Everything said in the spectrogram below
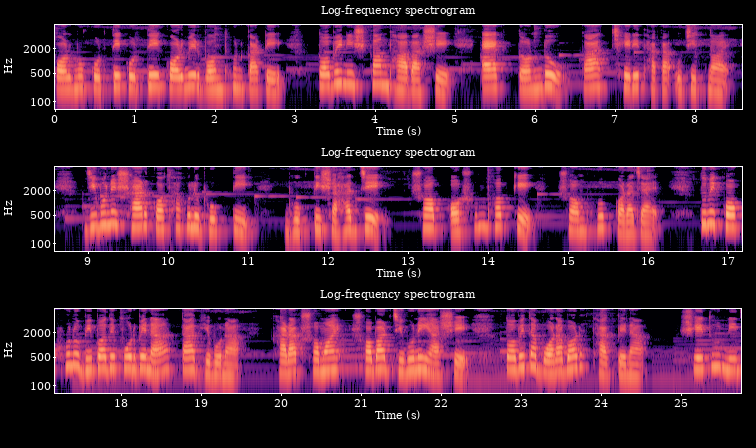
কর্ম করতে করতে কর্মের বন্ধন কাটে, তবে নিষ্কাম ভাব আসে। এক দণ্ড কাজ ছেড়ে থাকা উচিত নয়। জীবনের সার কথা হলো ভক্তি। ভক্তির সাহায্যে সব অসম্ভবকে সম্ভব করা যায়। তুমি কখনো বিপদে পড়বে না তা ভেবো না। খারাপ সময় সবার জীবনেই আসে, তবে তা বরাবর থাকবে না। সেতুর নিচ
